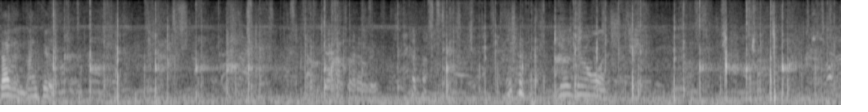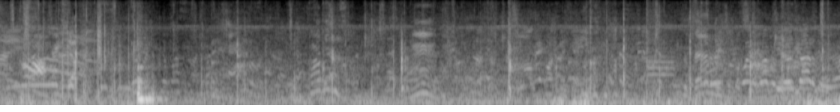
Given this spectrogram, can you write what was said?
Seven, nine, two. Zero, zero, one. You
